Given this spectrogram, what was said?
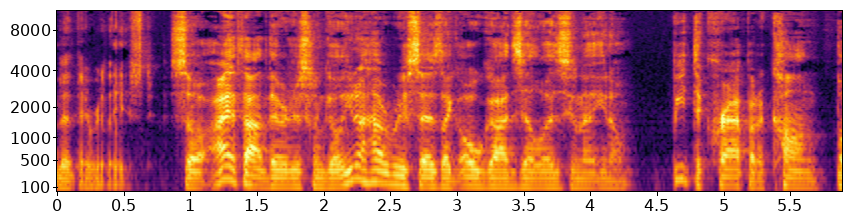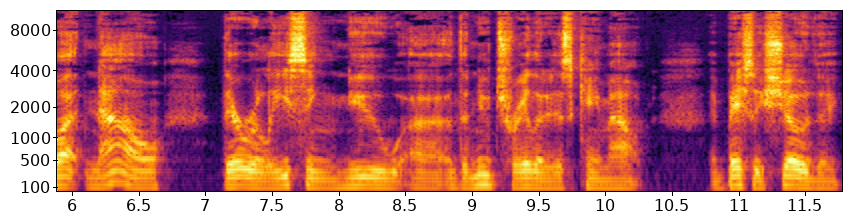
that they released. So I thought they were just gonna go. You know how everybody says like, "Oh, Godzilla is gonna you know beat the crap out of Kong," but now they're releasing new uh, the new trailer that just came out. It basically showed like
